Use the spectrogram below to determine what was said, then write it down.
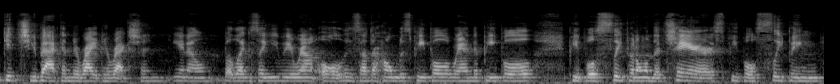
get you back in the right direction, you know. But like I said, you'd be around all these other homeless people, random people, people sleeping on the chairs, people sleeping,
